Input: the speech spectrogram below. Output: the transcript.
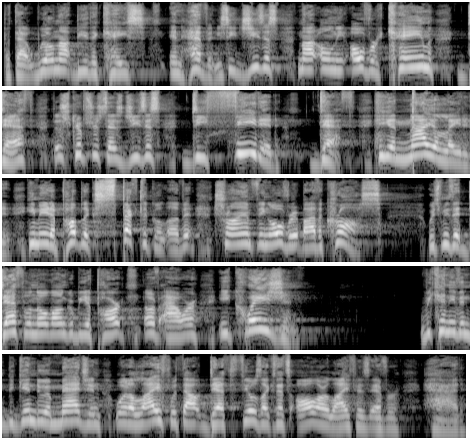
But that will not be the case in heaven. You see, Jesus not only overcame death, the scripture says Jesus defeated death. He annihilated it. He made a public spectacle of it, triumphing over it by the cross, which means that death will no longer be a part of our equation. We can't even begin to imagine what a life without death feels like. That's all our life has ever had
